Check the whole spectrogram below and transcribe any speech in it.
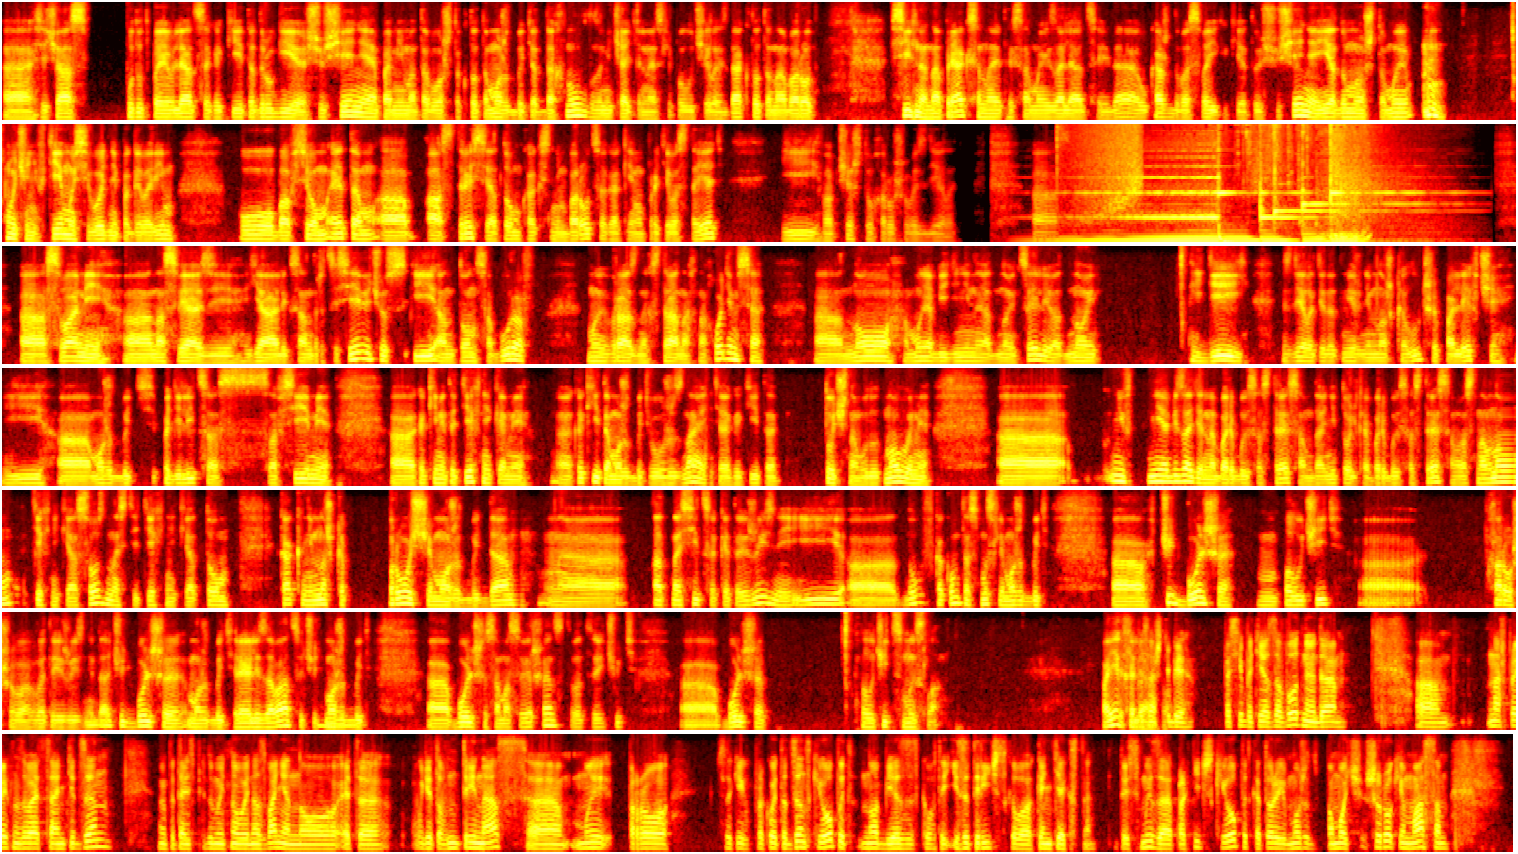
а, сейчас будут появляться какие-то другие ощущения, помимо того, что кто-то, может быть, отдохнул, замечательно, если получилось, да, кто-то, наоборот, сильно напрягся на этой самоизоляции, да, у каждого свои какие-то ощущения. И я думаю, что мы очень в тему сегодня поговорим обо всем этом, о, о стрессе, о том, как с ним бороться, как ему противостоять и вообще что хорошего сделать. А, а, с вами а, на связи я, Александр Цесевичус и Антон Сабуров. Мы в разных странах находимся, но мы объединены одной целью, одной идеей сделать этот мир немножко лучше, полегче и, может быть, поделиться со всеми какими-то техниками. Какие-то, может быть, вы уже знаете, а какие-то точно будут новыми. А, не, не обязательно борьбы со стрессом, да, не только борьбы со стрессом, в основном техники осознанности, техники о том, как немножко проще, может быть, да, а, относиться к этой жизни и, а, ну, в каком-то смысле, может быть, чуть больше получить хорошего в этой жизни, да, чуть больше, может быть, реализоваться, чуть, может быть, больше самосовершенствоваться и чуть больше получить смысла. Поехали. Спасибо, Саш, тебе. Спасибо тебе за вводную, да. А, наш проект называется «Антидзен». Мы пытались придумать новое название, но это где-то внутри нас. А, мы про все-таки про какой-то дзенский опыт, но без какого-то эзотерического контекста. То есть мы за практический опыт, который может помочь широким массам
